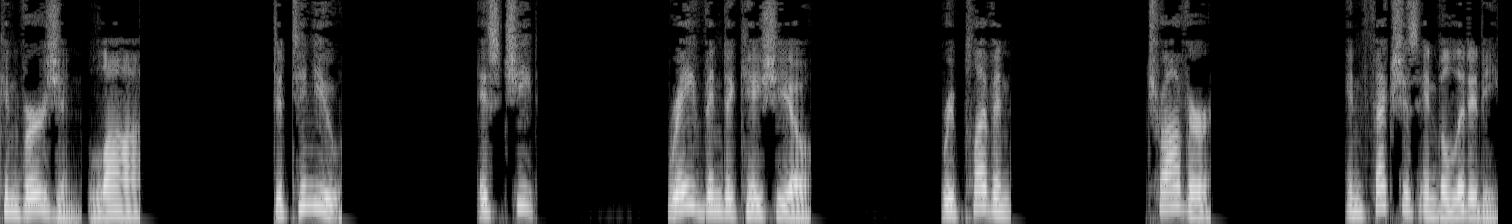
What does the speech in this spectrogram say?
Conversion. Law. Detinue. Escheat Rei vindicatio Replevin. Trover Infectious invalidity.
